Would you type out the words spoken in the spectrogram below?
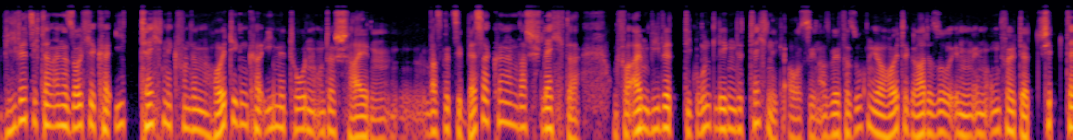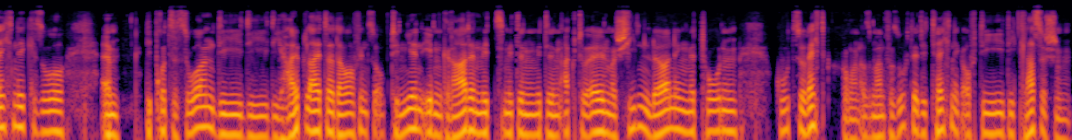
Wie wird sich dann eine solche KI-Technik von den heutigen KI-Methoden unterscheiden? Was wird sie besser können, was schlechter? Und vor allem, wie wird die grundlegende Technik aussehen? Also wir versuchen ja heute gerade so im, im Umfeld der Chip-Technik so ähm, die Prozessoren, die, die, die Halbleiter daraufhin zu optimieren, eben gerade mit, mit, den, mit den aktuellen Machine Learning-Methoden gut zurechtkommen. Also man versucht ja die Technik auf die, die klassischen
